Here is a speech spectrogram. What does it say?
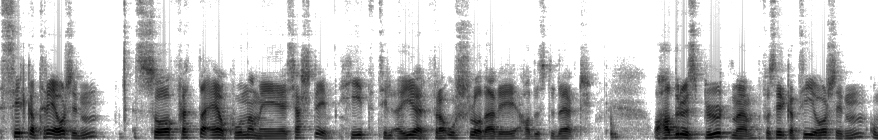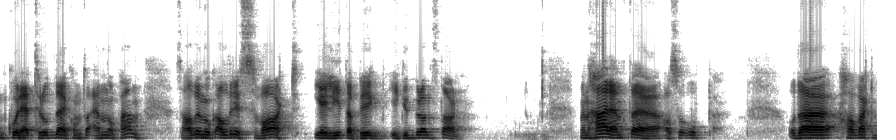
ca. tre år siden så flytta jeg og kona mi Kjersti hit til Øyer fra Oslo, der vi hadde studert. Og hadde du spurt meg for ca. ti år siden om hvor jeg trodde jeg kom til å ende opp hen, så hadde jeg nok aldri svart i ei lita bygd i Gudbrandsdalen. Men her endte jeg altså opp. Og det har vært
